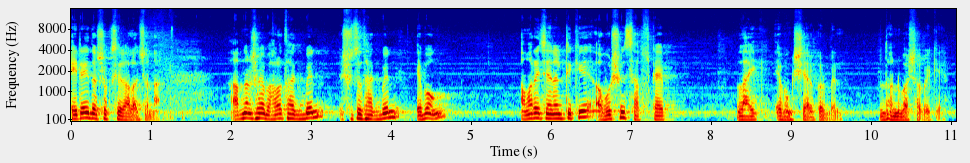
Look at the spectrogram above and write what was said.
এটাই দর্শক ছিল আলোচনা। আপনারা সবাই ভালো থাকবেন, সুস্থ থাকবেন এবং আমার এই চ্যানেলটিকে অবশ্যই সাবস্ক্রাইব, লাইক এবং শেয়ার করবেন। ধন্যবাদ সবাইকে।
